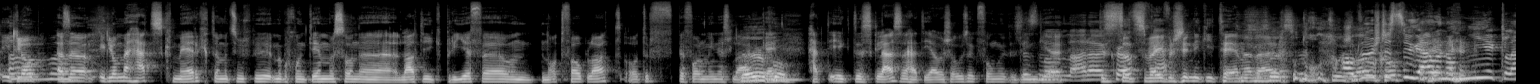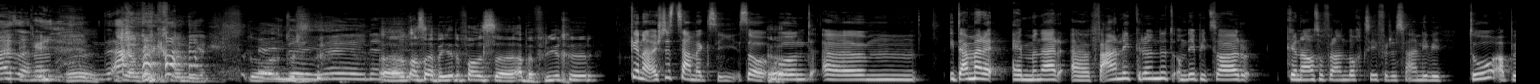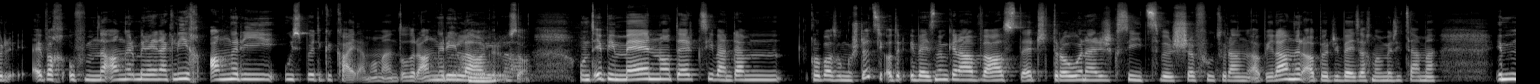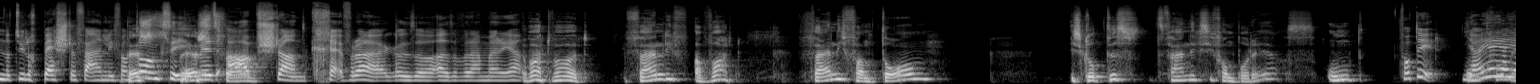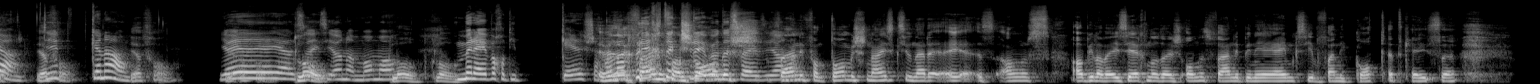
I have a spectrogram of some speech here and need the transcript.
Ich glaube, also, ich glaub, man hat es gemerkt, wenn man zum Beispiel, man bekommt immer so eine Ladung Briefe und Notfallblatt, oder? Bevor man in ein Lager Ja, ja, geht. Hätte ich das gelesen, hätte ich auch schon herausgefunden, dass, Das ist irgendwie, dass so zwei verschiedene Themen ist wären. so, du, du hast Aber du hast das Zeug auch noch nie gelesen. Ne? Ich glaube wirklich noch nie. Croft- du- du hast- Nein, nein. äh, Also eben jedenfalls, äh, eben früher, Genau, ist das zusammen gewesen. So, und ähm, in dem Jahr haben wir dann ein Family gegründet und ich bin zwar genauso verantwortlich gewesen für das Family wie du, aber einfach auf einem anderen, wir haben auch gleich andere Ausbildungen in dem Moment oder andere Lager und so. Und ich bin mehr noch der gewesen, während dem ich glaube als Unterstützung, oder ich weiß nicht mehr genau, was dort Rolle dann war zwischen Futuran und Abilaner, aber ich weiß auch noch, wir sind zusammen im natürlich besten Family Phantom Best- gewesen, best mit Fan. Abstand, keine Frage. Also, also von dem her, ja. Warte, warte. Fanly, ah, warte. Fanly Phantom. Ich glaube, das das Fanly war von Boreas. Und, Von dir? Ja, ja, von ja, ja. Ja, Die- genau. ja, voll. Ja, ja, ja, ja, das Glaub. weiss ich auch noch. Mama. Glaub, glaub. Und wir haben einfach die geilsten Hallo-Berichte geschrieben, das ist- weiss ich auch Fanny. Phantom war nice gewesen. und dann äh, ein anderes Albila weiss ich noch, da ist auch ein Fanny, bin ich einem gewesen, wo Fanny Gott hat geheißen.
